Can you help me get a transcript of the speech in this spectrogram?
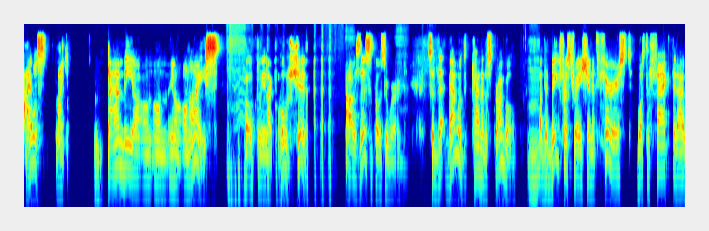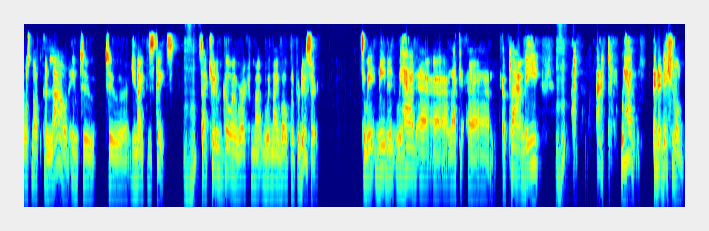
I was like Bambi on on you know on ice, vocally like oh shit, how is this supposed to work? So that that was kind of a struggle. Mm-hmm. But the big frustration at first was the fact that I was not allowed into to United States, mm-hmm. so I couldn't go and work my, with my vocal producer. So we needed we had a, a like a, a, plan B. Mm-hmm. We had an additional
